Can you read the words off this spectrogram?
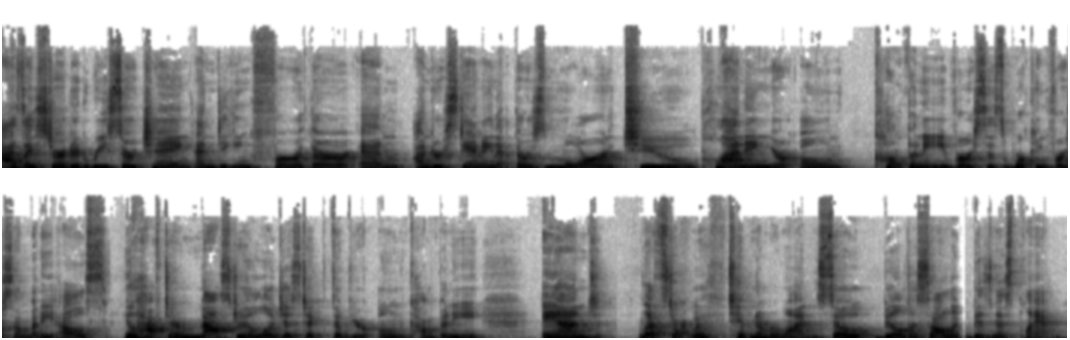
as I started researching and digging further and understanding that there's more to planning your own company versus working for somebody else, you'll have to master the logistics of your own company. And let's start with tip number one. So, build a solid business plan.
